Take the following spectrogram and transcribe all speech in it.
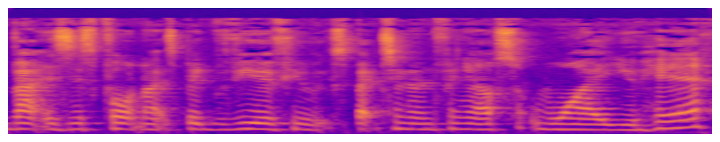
That is this fortnight's big review. If you're expecting anything else, why are you here?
